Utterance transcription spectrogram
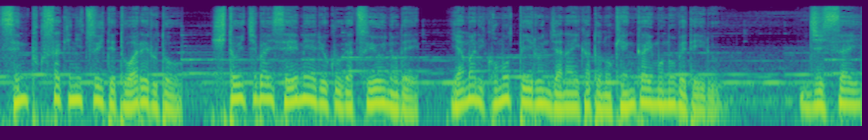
潜伏先について問われると人一倍生命力が強いので山にこもっているんじゃないかとの見解も述べている。実際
